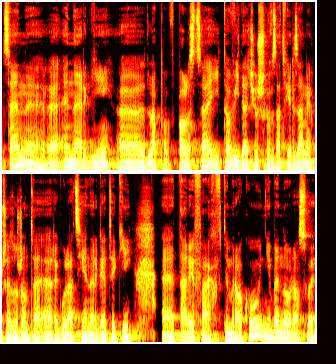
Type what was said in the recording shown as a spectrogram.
ceny energii dla, w Polsce, i to widać już w zatwierdzanych przez Urząd Regulacji Energetyki, taryfach w tym roku, nie będą rosły.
